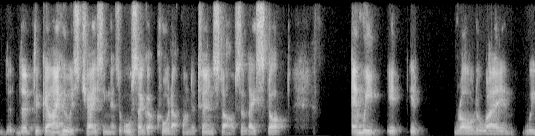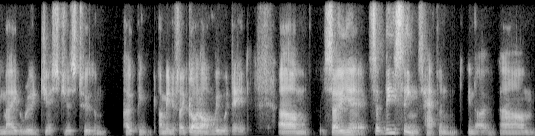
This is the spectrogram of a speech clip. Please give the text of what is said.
The the guy who was chasing us also got caught up on the turnstile, so they stopped. And we it it rolled away, and we made rude gestures to them. Hoping, I mean, if they got on, we were dead. Um, so yeah, so these things happen, you know. Um,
